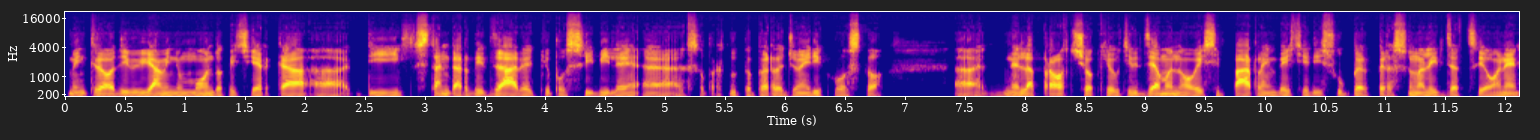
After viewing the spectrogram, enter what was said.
mentre oggi viviamo in un mondo che cerca uh, di standardizzare il più possibile, soprattutto per ragioni di costo, nell'approccio che utilizziamo noi si parla invece di super personalizzazione,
